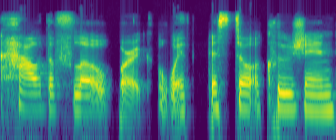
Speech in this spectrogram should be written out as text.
how the flow work with distal occlusion,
